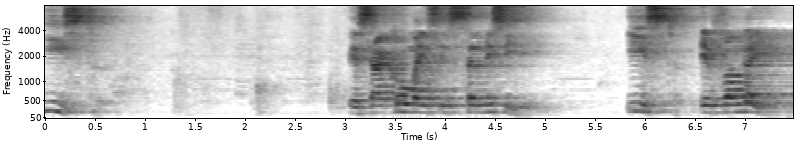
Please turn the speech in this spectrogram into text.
yeast, a Saccharomyces cerevisiae, yeast, a fungi,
